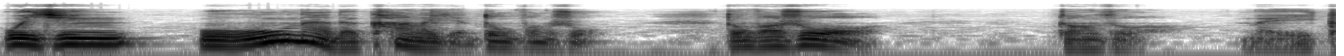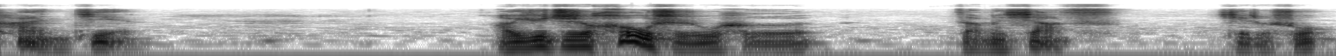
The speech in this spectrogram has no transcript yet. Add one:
卫青无奈地看了眼东方朔，东方朔装作没看见。啊，欲知后事如何，咱们下次接着说。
